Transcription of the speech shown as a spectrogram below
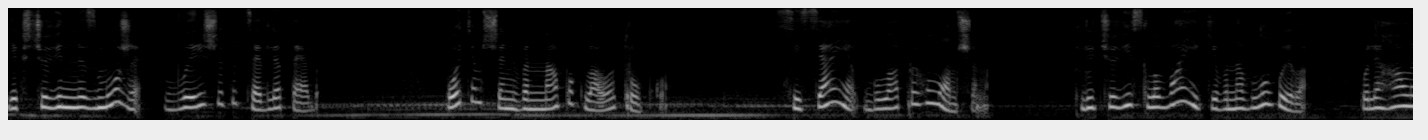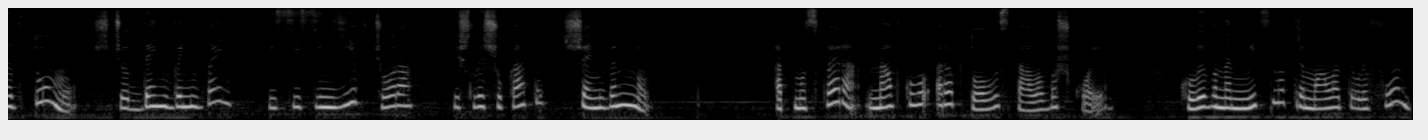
якщо він не зможе вирішити це для тебе. Потім Шеньвенна поклала трубку. Сісяє була приголомшена. Ключові слова, які вона вловила, полягали в тому, що день вень-вень і Сісіньї вчора пішли шукати Шень-Венну. Атмосфера навколо раптово стала важкою. Коли вона міцно тримала телефон,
